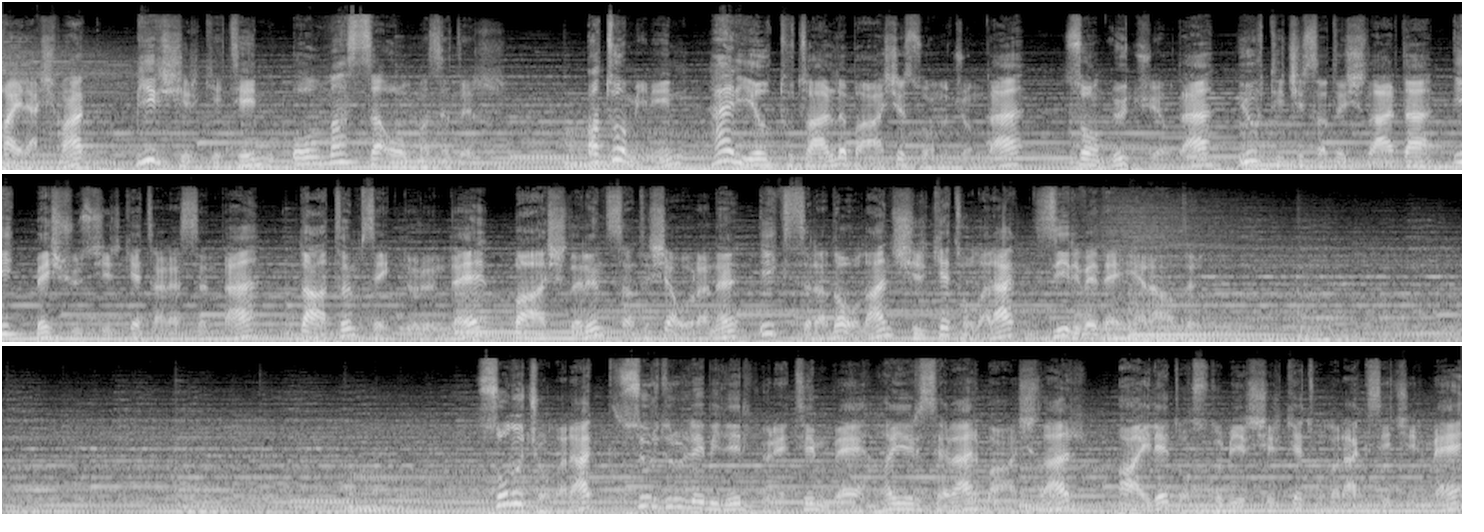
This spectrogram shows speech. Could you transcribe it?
Paylaşmak, bir şirketin olmazsa olmazıdır. Atomi'nin her yıl tutarlı bağışı sonucunda son 3 yılda yurt içi satışlarda ilk 500 şirket arasında dağıtım sektöründe bağışların satışa oranı ilk sırada olan şirket olarak zirvede yer aldı. Sonuç olarak sürdürülebilir yönetim ve hayırsever bağışlar, aile dostu bir şirket olarak seçilme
